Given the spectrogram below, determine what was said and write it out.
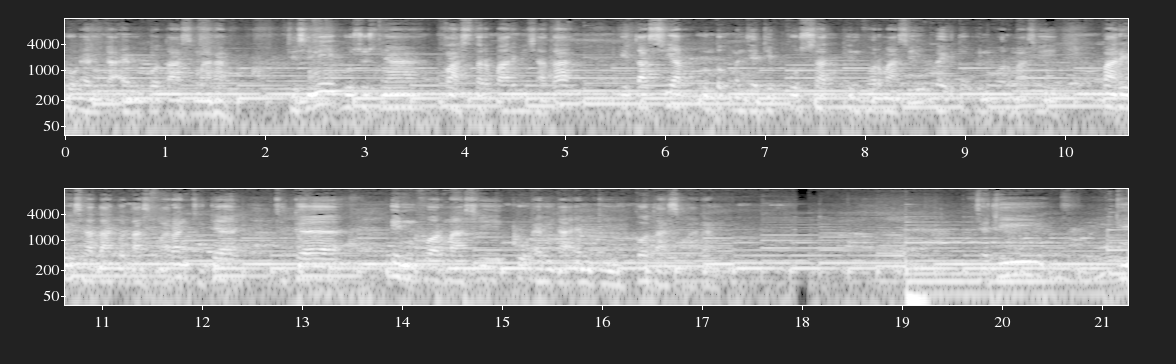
UMKM Kota Semarang. Di sini khususnya klaster pariwisata kita siap untuk menjadi pusat informasi baik itu informasi pariwisata Kota Semarang juga juga informasi UMKM di Kota Semarang. Jadi di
